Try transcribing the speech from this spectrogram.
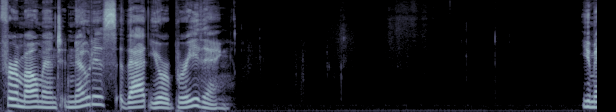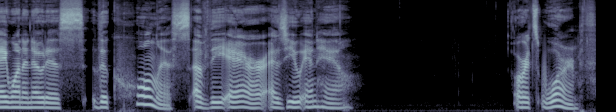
for a moment, notice that you're breathing. You may want to notice the coolness of the air as you inhale, or its warmth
